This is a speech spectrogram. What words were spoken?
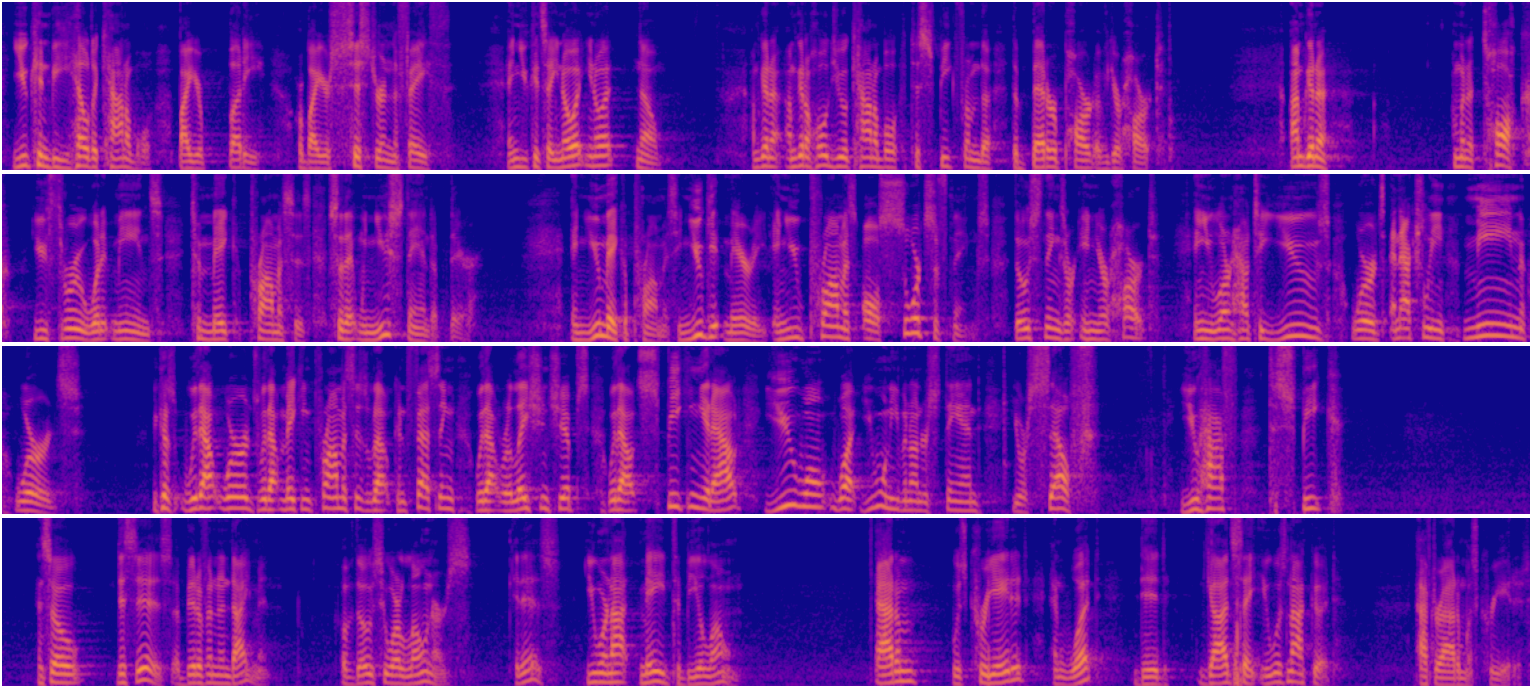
you can be held accountable by your buddy or by your sister in the faith. And you can say, you know what, you know what? No. I'm going to I'm to hold you accountable to speak from the, the better part of your heart. I'm going to I'm going to talk you through what it means to make promises so that when you stand up there and you make a promise and you get married and you promise all sorts of things, those things are in your heart. And you learn how to use words and actually mean words. Because without words, without making promises, without confessing, without relationships, without speaking it out, you won't what? You won't even understand yourself. You have to speak and so this is a bit of an indictment of those who are loners. It is. You were not made to be alone. Adam was created, and what did God say? It was not good after Adam was created.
